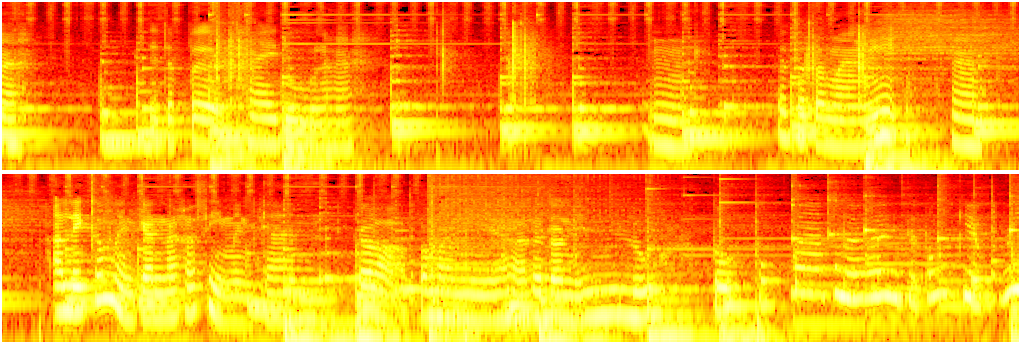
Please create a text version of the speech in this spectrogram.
อะ เดี๋ยวจะเปิดให้ดูนะคะ อืม ก็จะประมาณนี้ อะอันเล็กก็เหมือนกันนะคะ สีเหมือนกัน ก็ประมาณนี้นะคะ แต่ตอนนี้ไม่รู้ตกปุกมากเลยจะต้องเก็บวิ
